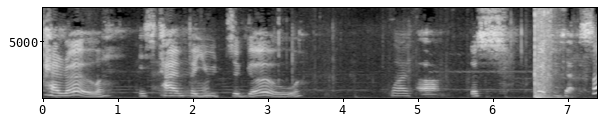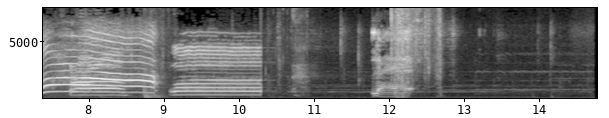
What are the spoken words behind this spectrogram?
Hello. It's time for you to go. Why? Uh, this. Wait two seconds. Ah! Uh, uh...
